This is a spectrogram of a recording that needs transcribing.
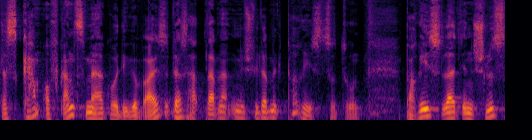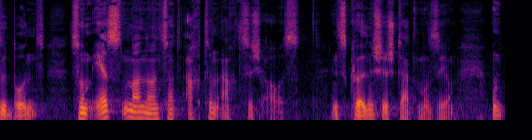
das kam auf ganz merkwürdige Weise. Das hat dann nämlich wieder mit Paris zu tun. Paris leitet den Schlüsselbund zum ersten Mal 1988 aus ins Kölnische Stadtmuseum. Und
